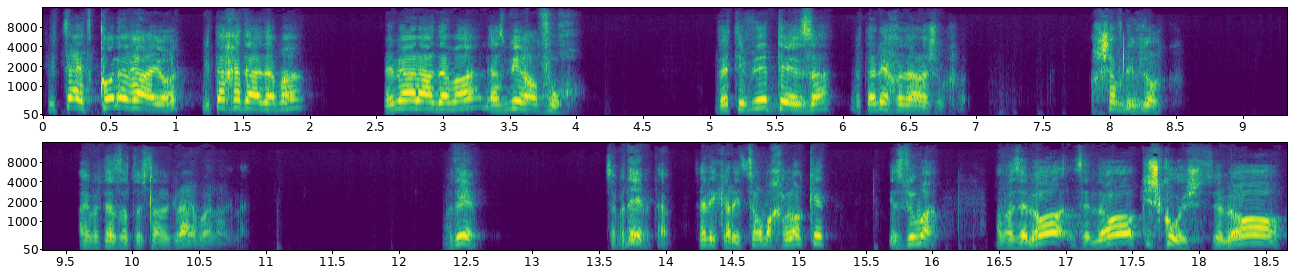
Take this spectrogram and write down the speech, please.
תמצא את כל הראיות מתחת האדמה ומעל האדמה להסביר הפוך. ותבנה תזה ותניח אותה על השולחן. עכשיו נבדוק האם התזה הזאת יש לה רגליים או אין לה רגליים. מדהים. זה מדהים, זה נקרא ליצור מחלוקת יזומה. אבל זה לא, זה לא קשקוש, זה לא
